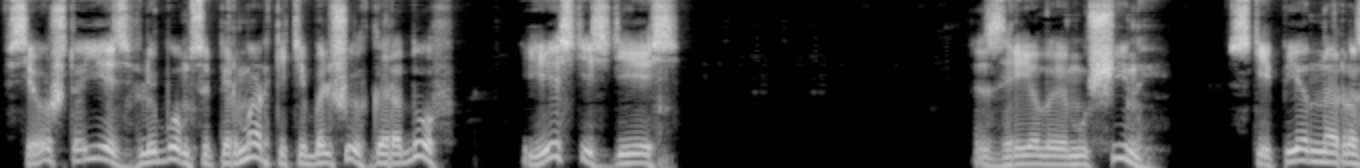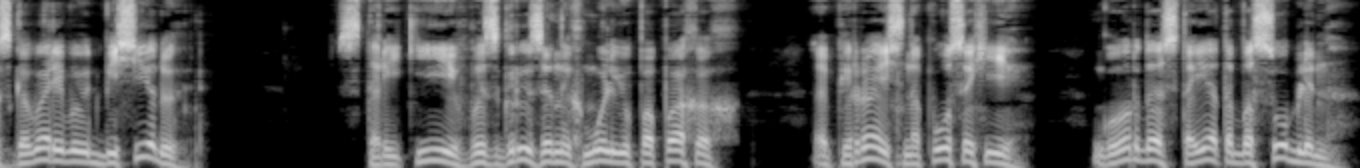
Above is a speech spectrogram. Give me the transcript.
Все, что есть в любом супермаркете больших городов, есть и здесь. Зрелые мужчины степенно разговаривают, беседуют. Старики в изгрызанных молью попахах, опираясь на посохи, гордо стоят обособленно,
